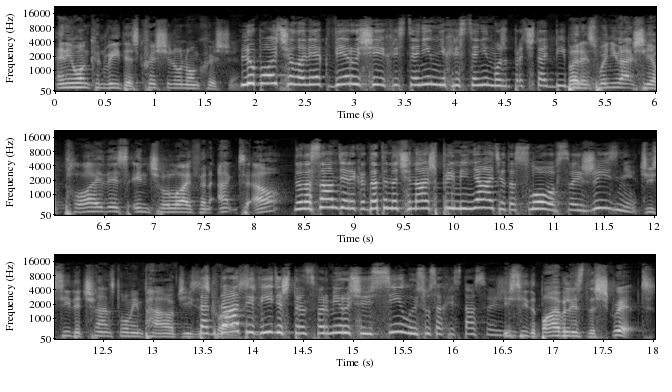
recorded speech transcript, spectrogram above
Anyone can read this, Christian or non Christian. Любой человек, верующий, христианин, не христианин, может прочитать But Библию. it's when you actually apply this into your life and act it out, Но на самом деле, когда ты начинаешь применять это слово в своей жизни, do you see the transforming power of Jesus тогда ты Christ? видишь трансформирующую силу Иисуса Христа в своей You жизни. see, the Bible is the script,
